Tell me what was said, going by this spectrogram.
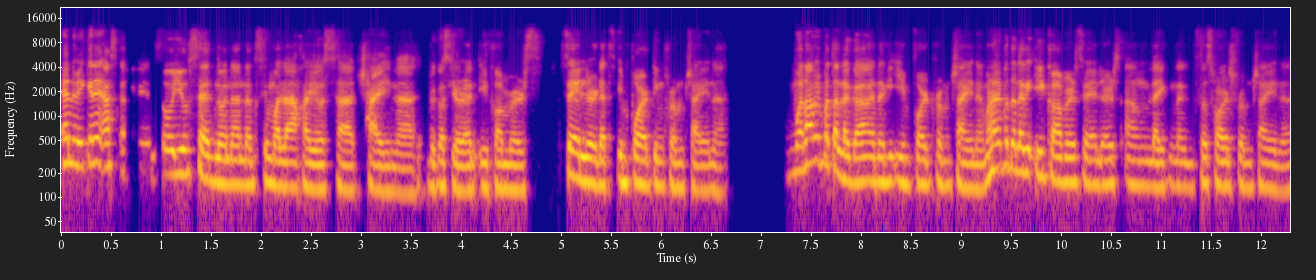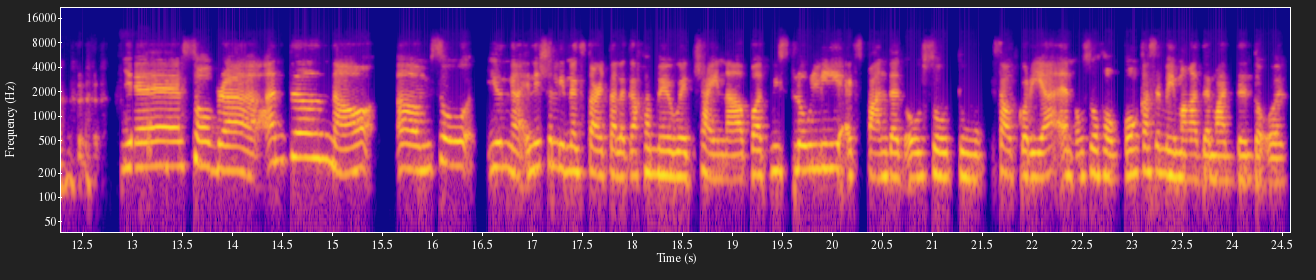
Anyway, can I ask again? So you said no na nagsimula kayo sa China because you're an e-commerce seller that's importing from China. Marami pa talaga nag-import from China. Marami pa talaga e-commerce sellers ang like nagsa-source from China. yes, sobra. Until now, um so yun nga initially nag-start talaga kami with China but we slowly expanded also to South Korea and also Hong Kong kasi may mga demand din doon.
